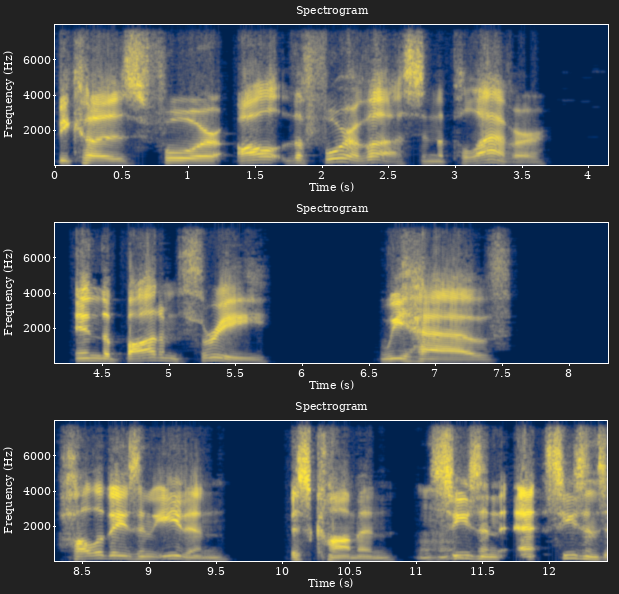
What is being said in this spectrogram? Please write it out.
because for all the four of us in the palaver, in the bottom three, we have Holidays in Eden is common, Mhm. season e- season's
